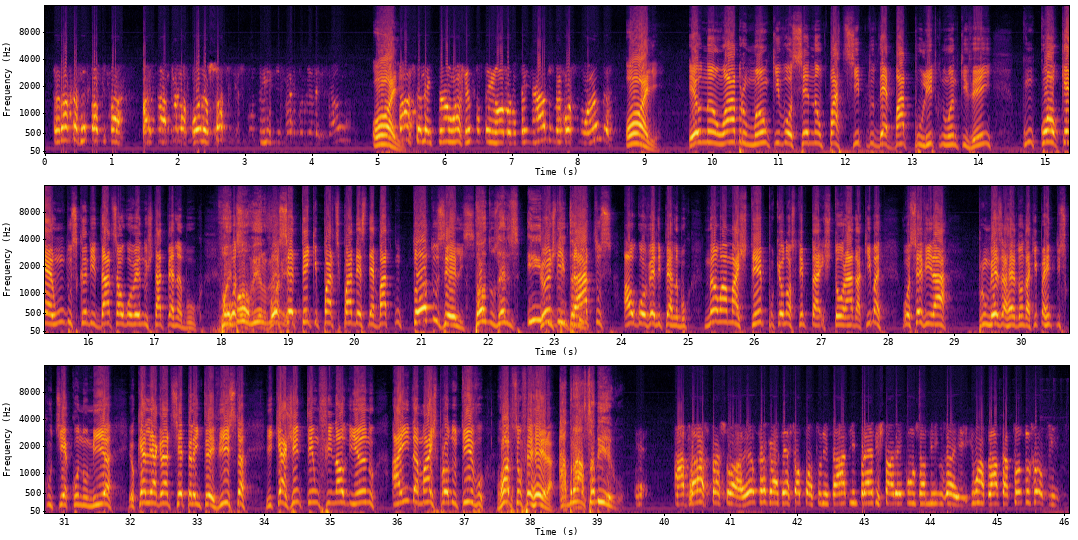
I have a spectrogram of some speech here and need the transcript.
Será que a gente vai ficar, vai estar aquela coisa só se discutir em véspera de eleição? Olhe, Passa a eleição, a gente não tem obra, não tem nada, o negócio não anda. olhe, eu não abro mão que você não participe do debate político no ano que vem com qualquer um dos candidatos ao governo do estado de Pernambuco. Foi você, bom ouvi-lo, Você amigo? tem que participar desse debate com todos eles. Todos eles candidatos ao governo de Pernambuco. Não há mais tempo, porque o nosso tempo está estourado aqui, mas você virá para um mesa redonda aqui para a gente discutir economia. Eu quero lhe agradecer pela entrevista e que a gente tenha um final de ano ainda mais produtivo. Robson Ferreira. Abraço, amigo. Abraço, pessoal. Eu que agradeço a oportunidade. Em breve estarei com os amigos aí. E um abraço a todos os ouvintes.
